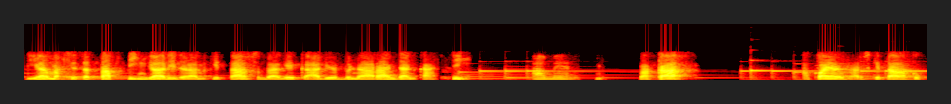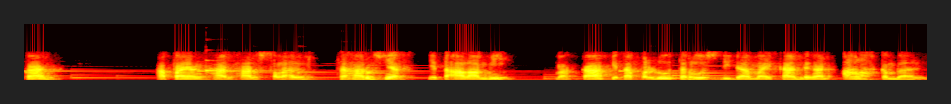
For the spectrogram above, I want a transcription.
dia masih tetap tinggal di dalam kita sebagai keadil benaran dan kasih. Amin. Maka apa yang harus kita lakukan? Apa yang harus selalu seharusnya kita alami? Maka kita perlu terus didamaikan dengan Allah kembali.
